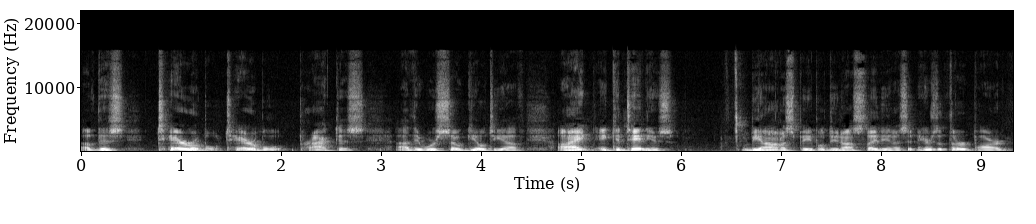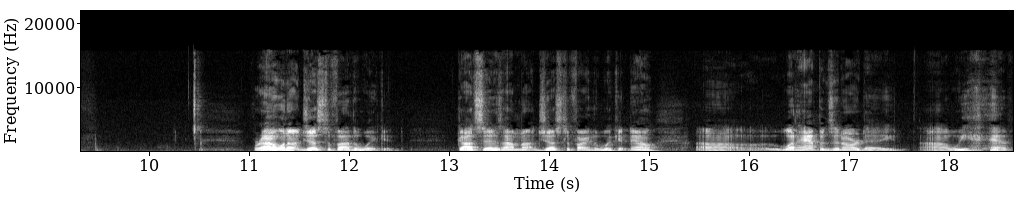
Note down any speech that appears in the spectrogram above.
of this terrible, terrible practice uh, that we're so guilty of. All right, it continues. Be honest, people. Do not slay the innocent. Here's the third part. For I will not justify the wicked. God says, I'm not justifying the wicked. Now, uh, what happens in our day, uh, we have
